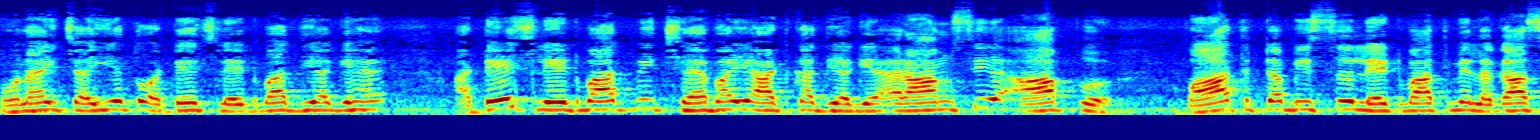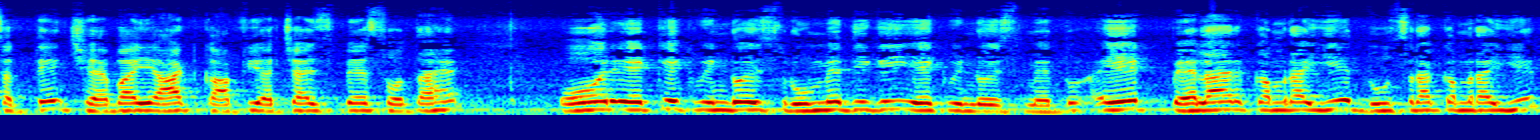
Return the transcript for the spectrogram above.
होना ही चाहिए। तो अटैच लेट बाथ दिया गया है। अटैच लेट बाथ भी छह बाई आठ का दिया गया आराम से आप बाथ टब इस लेट बाथ में लगा सकते हैं। छह बाई आठ काफ़ी अच्छा स्पेस होता है। और एक एक विंडो इस रूम में दी गई, एक विंडो इसमें। तो एक पहला कमरा ये, दूसरा कमरा ये।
